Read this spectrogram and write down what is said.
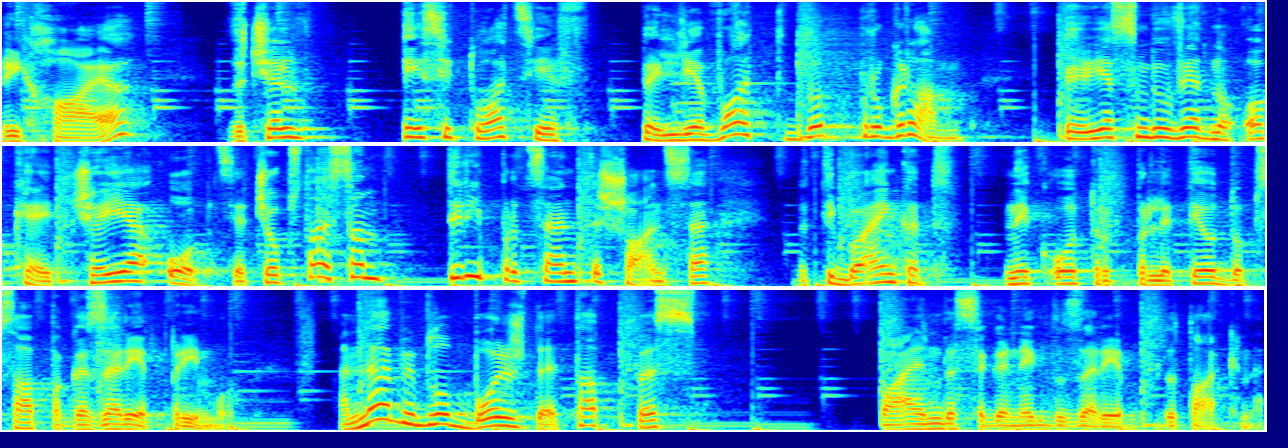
prihaja, začeli te situacije vpeljevati v program. Ker jaz sem bil vedno, ok, če je opcija, če obstaja samo 3% šanse, da ti bo enkrat nek otrok priletel do psa, pa ga zarep primo. A ne bi bilo bolj, da je ta pes fajn, da se ga nekdo zarep dotakne.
